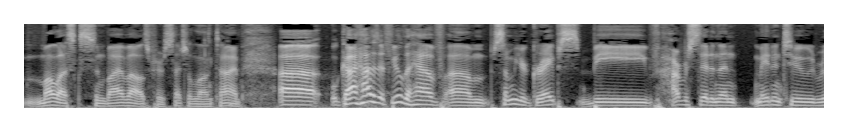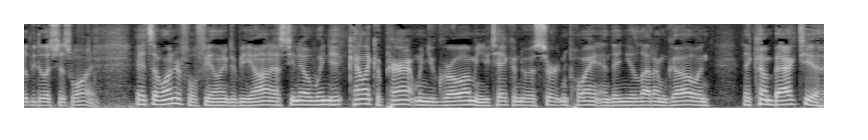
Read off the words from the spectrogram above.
mollusks and bivalves for such a long time. Uh, well, Guy, how does it feel to have um, some of your grapes be harvested and then made into really delicious wine? It's a wonderful feeling, to be honest. You know, when you kind of like a parent when you grow them and you take them to a certain point and then you let them go and they come back to you.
